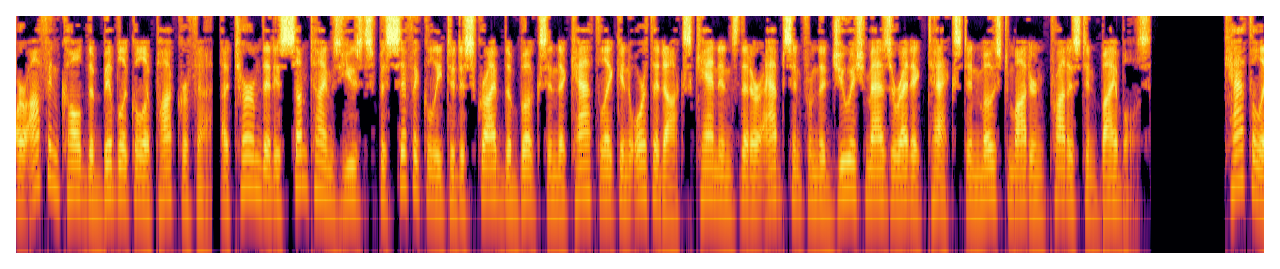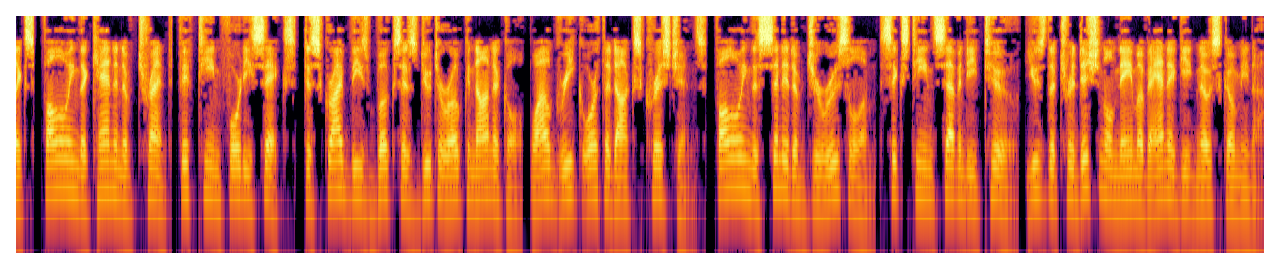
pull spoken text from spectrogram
are often called the Biblical Apocrypha, a term that is sometimes used specifically to describe the books in the Catholic and Orthodox canons that are absent from the Jewish Masoretic text and most modern Protestant Bibles. Catholics, following the Canon of Trent 1546, describe these books as deuterocanonical, while Greek Orthodox Christians, following the Synod of Jerusalem 1672, use the traditional name of Anagignoskomena,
